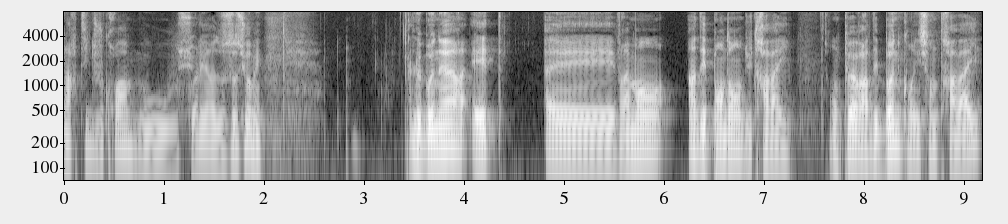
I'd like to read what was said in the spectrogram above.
article, je crois, ou sur les réseaux sociaux, mais le bonheur est vraiment indépendant du travail. On peut avoir des bonnes conditions de travail,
